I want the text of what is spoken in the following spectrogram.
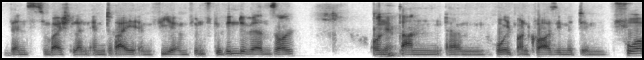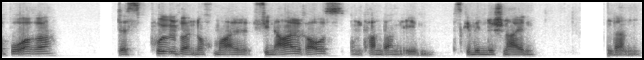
wenn es zum Beispiel ein M3, M4, M5 Gewinde werden soll. Und okay. dann ähm, holt man quasi mit dem Vorbohrer das Pulver nochmal final raus und kann dann eben das Gewinde schneiden. Und dann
